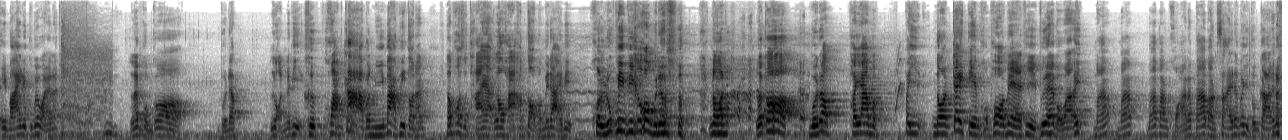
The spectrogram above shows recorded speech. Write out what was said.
ไอ้ไม้เนี่ยกูไม่ไหวแล้วนะแล้วผมก็เหมือนแบบหลอนนะพี่ คือความกล้ามันมีมากพี่ตอนนั้น แล้วพอสุดท้ายอะเราหาคำตอบมันไม่ได้พี่คนลุกพี่พี่เข้าห้องเหมือนเดิม นอน แล้วก็เหมือนแบบพยายามแบบไปนอนใกล้เตียงของพ่อแม่พี่เพื่อให้บอกว่าเฮ้ยม้าม้าม้าบางขวานะป้าบางซ้ายนะมาอยู่ตรงกลางนะ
